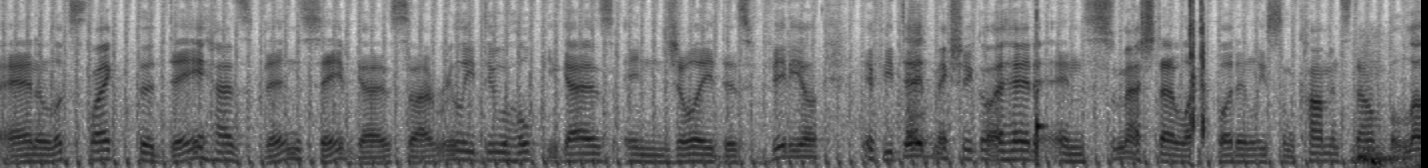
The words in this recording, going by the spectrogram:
And it looks like the day has been saved, guys. So I really do hope you guys enjoyed this video. If you did, make sure you go ahead and smash that like button, leave some comments down below.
